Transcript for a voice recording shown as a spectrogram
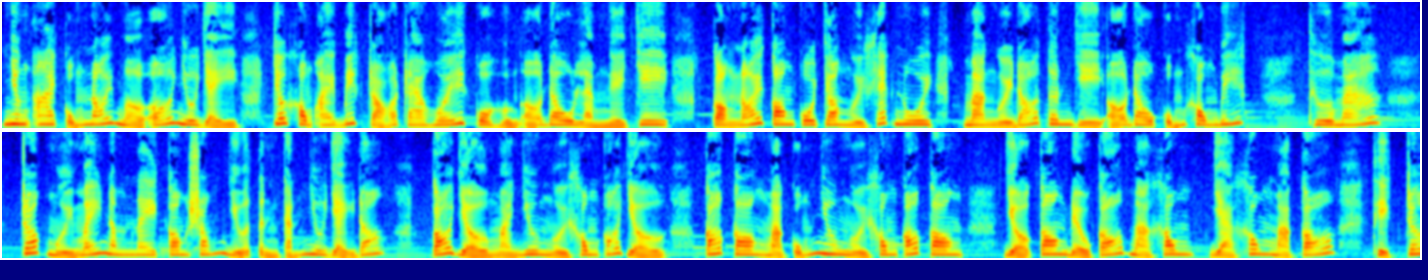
nhưng ai cũng nói mờ ớ như vậy, chứ không ai biết rõ ra Huế cô hưởng ở đâu làm nghề chi. Còn nói con cô cho người khác nuôi, mà người đó tên gì ở đâu cũng không biết. Thưa má, trót mười mấy năm nay con sống giữa tình cảnh như vậy đó. Có vợ mà như người không có vợ, có con mà cũng như người không có con, vợ con đều có mà không và không mà có, thiệt trớ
